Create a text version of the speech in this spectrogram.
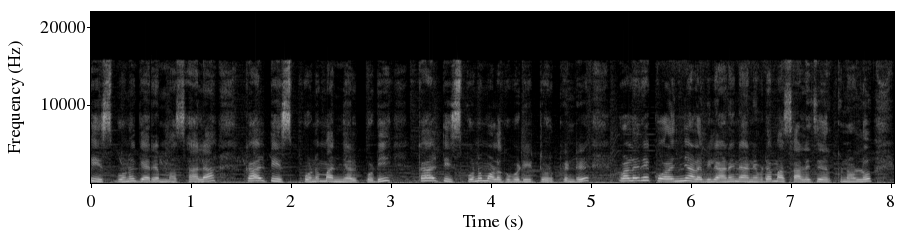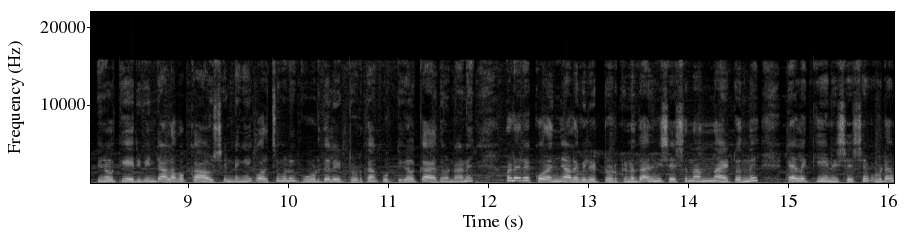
ടീസ്പൂണ് ഗരം മസാല കാൽ ടീസ്പൂണ് മഞ്ഞൾപ്പൊടി കാൽ ടീസ്പൂണ് മുളക് പൊടി ഇട്ട് കൊടുക്കേണ്ടത് വളരെ കുറഞ്ഞ അളവിലാണ് ഞാനിവിടെ മസാല ചേർക്കണുള്ളൂ. നിങ്ങൾക്ക് എരിവിന്റെ അളവൊക്കെ ആവശ്യമുണ്ടെങ്കിൽ കുറച്ചും കൂടി കൂടുതൽ ഇട്ട് കൊടുക്കാം. കുട്ടികൾക്കായതുകൊണ്ടാണ് വളരെ കുറഞ്ഞ അളവിൽ ഇട്ട് കൊടുക്കുന്നത്. അതിനുശേഷം നന്നായിട്ടൊന്ന് ഇളക്കിയതിന് ശേഷം ഇവിടെ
